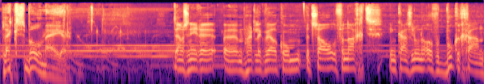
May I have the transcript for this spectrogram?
Lex Bolmeijer. Dames en heren, uh, hartelijk welkom. Het zal vannacht in Casaluna over boeken gaan.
